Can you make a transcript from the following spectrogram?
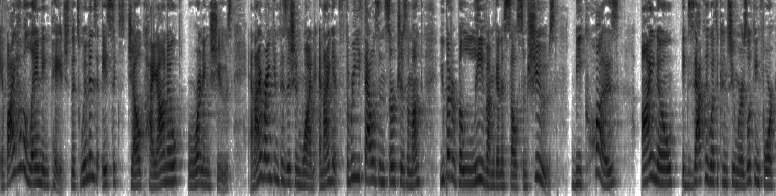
If I have a landing page that's women's Asics Gel Kayano running shoes and I rank in position one and I get 3,000 searches a month, you better believe I'm going to sell some shoes because I know exactly what the consumer is looking for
